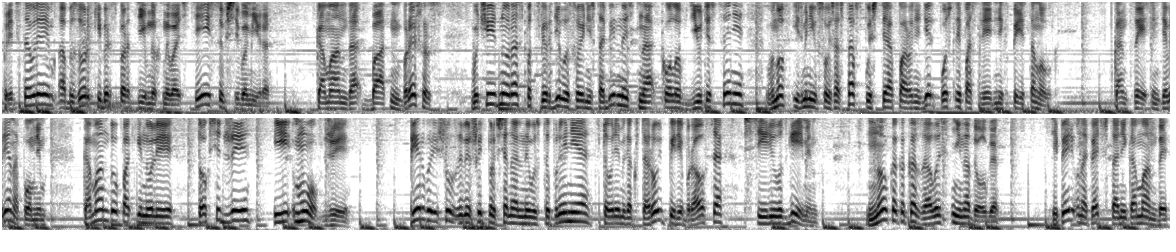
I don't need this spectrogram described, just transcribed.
Представляем обзор киберспортивных новостей со всего мира. Команда Button Brashers в очередной раз подтвердила свою нестабильность на Call of Duty сцене, вновь изменив свой состав спустя пару недель после последних перестановок. В конце сентября, напомним, команду покинули Toxic и MovG. Первый решил завершить профессиональные выступления, в то время как второй перебрался в Sirius Gaming. Но, как оказалось, ненадолго. Теперь он опять в стане команды.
